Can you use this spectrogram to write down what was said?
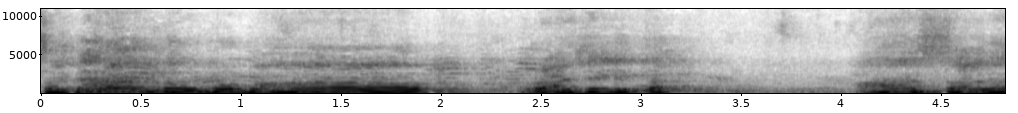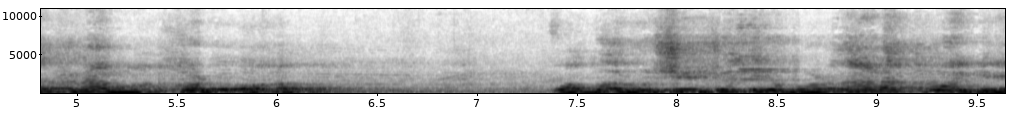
ಸಗರ ಅಂತ ಒಬ್ಬ ಮಹಾ ರಾಜ ಇದ್ದ. ಆ ಸಗರನ ಮಕ್ಕಳು ಒಬ್ಬ ಋಷಿ ಜೊತೆಗೆ ಬಡದಾಡಕ್ಕೆ ಹೋಗಿ,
